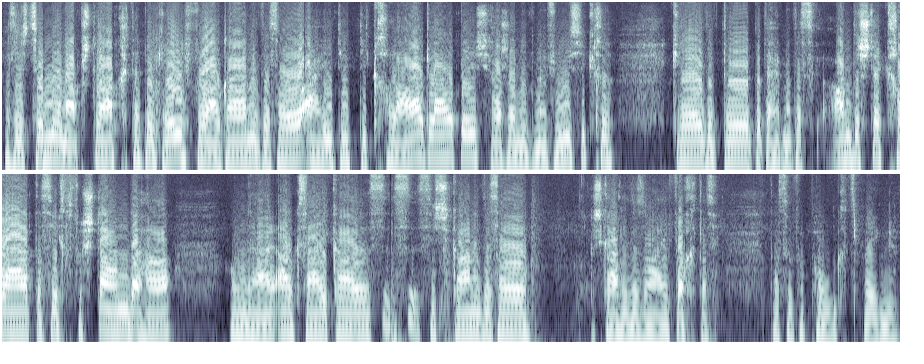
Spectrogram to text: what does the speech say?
Es ist ziemlich ein abstrakter Begriff, der auch gar nicht so eindeutig klar, glaube ich. Ich habe schon mit einem Physiker geredet darüber, der hat mir das anders erklärt, dass ich es verstanden habe. Und er hat auch gesagt, es, es, es ist gar nicht so, es ist gar nicht so einfach, dass das auf den Punkt zu bringen.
